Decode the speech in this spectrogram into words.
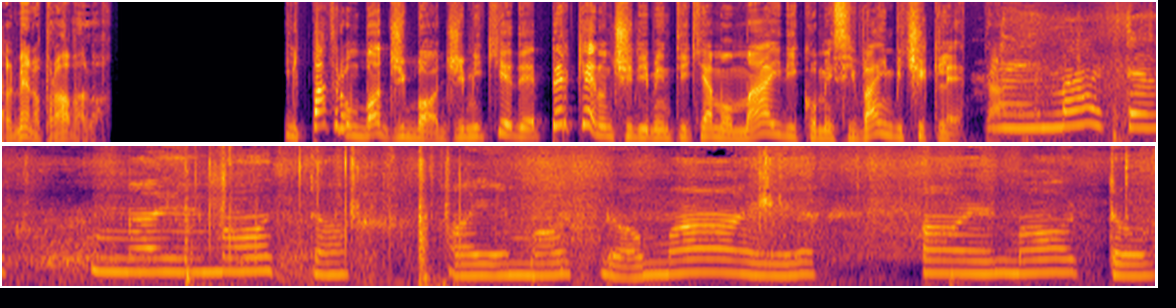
Almeno provalo. Il patron Boggi Boggi mi chiede perché non ci dimentichiamo mai di come si va in bicicletta. Am morto, am morto, am morto, mai, am morto,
